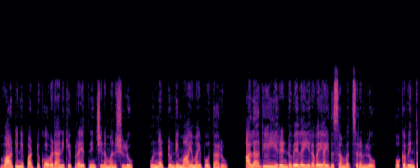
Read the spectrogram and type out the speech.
వాటిని పట్టుకోవడానికి ప్రయత్నించిన మనుషులు ఉన్నట్టుండి మాయమైపోతారు. అలాగే ఈ రెండు వేల ఇరవై ఐదు సంవత్సరంలో ఒక వింత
